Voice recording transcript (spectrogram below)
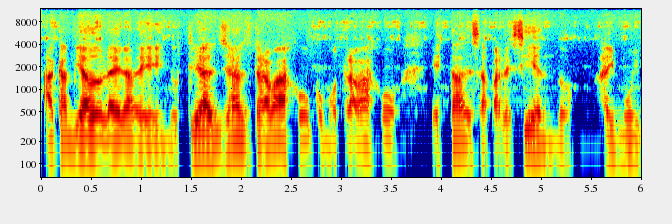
Ha cambiado la era de industrial, ya el trabajo como trabajo está desapareciendo, hay, muy,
